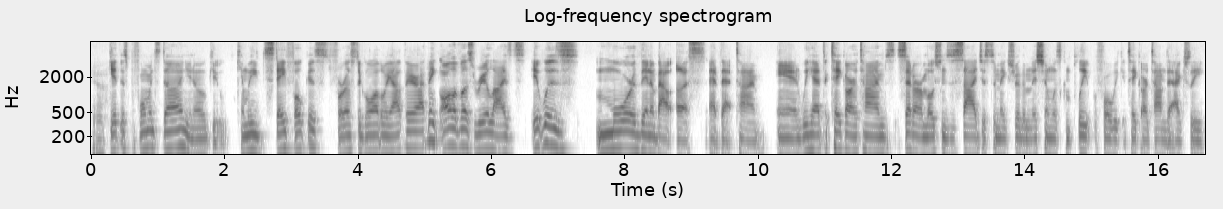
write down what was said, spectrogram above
Yeah. get this performance done? You know, can, can we stay focused for us to go all the way out there? I think all of us realized it was more than about us at that time. And we had to take our times, set our emotions aside just to make sure the mission was complete before we could take our time to actually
